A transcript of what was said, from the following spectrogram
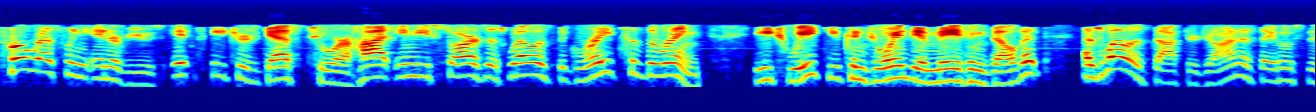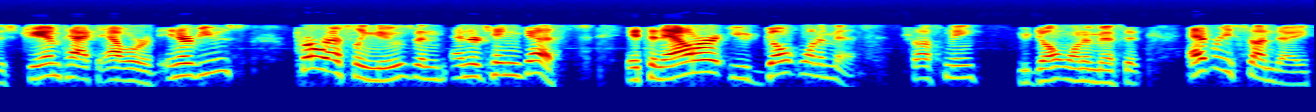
Pro Wrestling Interviews. It features guests who are hot indie stars as well as the greats of the ring. Each week, you can join the Amazing Velvet as well as Dr. John as they host this jam-packed hour of interviews, pro wrestling news, and entertaining guests. It's an hour you don't want to miss. Trust me, you don't want to miss it. Every Sunday,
